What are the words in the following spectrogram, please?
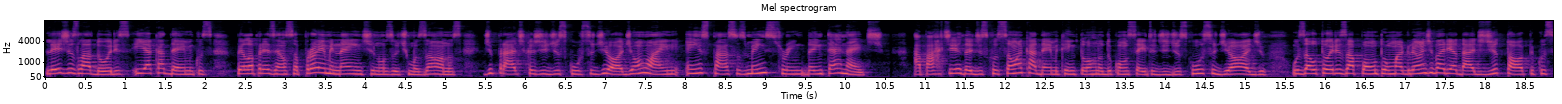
legisladores e acadêmicos pela presença proeminente nos últimos anos de práticas de discurso de ódio online em espaços mainstream da internet. A partir da discussão acadêmica em torno do conceito de discurso de ódio, os autores apontam uma grande variedade de tópicos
